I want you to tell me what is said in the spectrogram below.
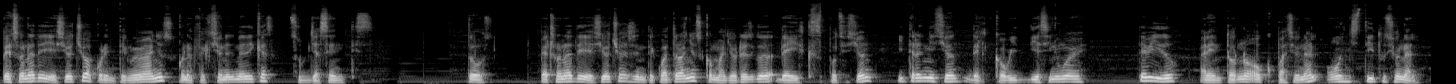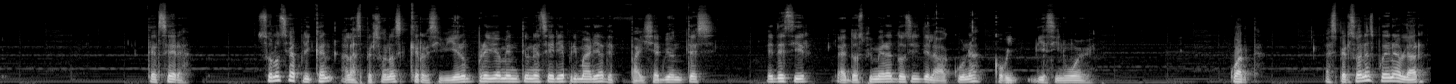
Personas de 18 a 49 años con afecciones médicas subyacentes. 2. Personas de 18 a 64 años con mayor riesgo de exposición y transmisión del COVID-19 debido al entorno ocupacional o institucional. Tercera, solo se aplican a las personas que recibieron previamente una serie primaria de Pfizer-BioNTech, es decir, las dos primeras dosis de la vacuna COVID-19. Cuarta, las personas pueden hablar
